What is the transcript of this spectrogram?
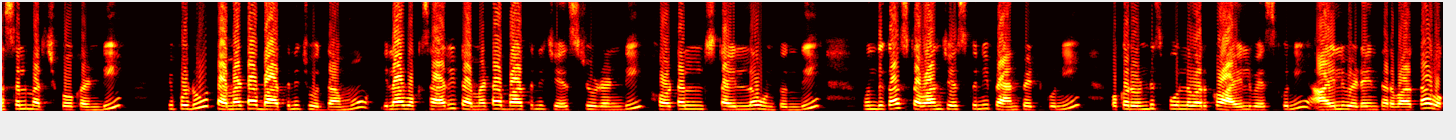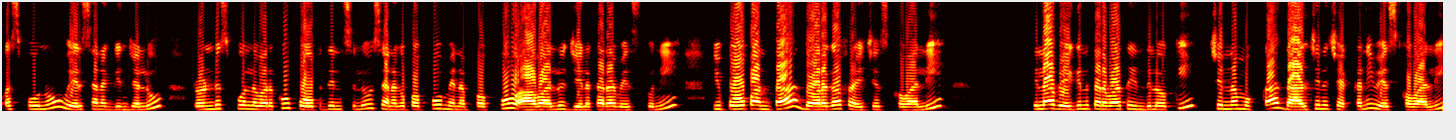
అస్సలు మర్చిపోకండి. ఇప్పుడు టమాటా బాత్ని చూద్దాము. ఇలా ఒకసారి టమాటా బాత్ని చేసి చూడండి. హోటల్ స్టైల్లో ఉంటుంది. ముందుగా స్టవ్ ఆన్ చేసుకుని ప్యాన్ పెట్టుకుని ఒక రెండు స్పూన్ల వరకు ఆయిల్ వేసుకుని ఆయిల్ వేడైన తర్వాత ఒక స్పూను వేరుశెనగ గింజలు రెండు స్పూన్ల వరకు పోపు దినుసులు శనగపప్పు మినపప్పు ఆవాలు జీలకర్ర వేసుకుని ఈ పోపు అంతా దోరగా ఫ్రై చేసుకోవాలి. ఇలా వేగిన తర్వాత ఇందులోకి చిన్న ముక్క దాల్చిన చెక్కని వేసుకోవాలి.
